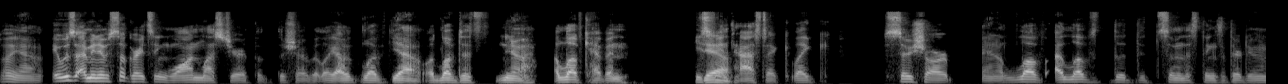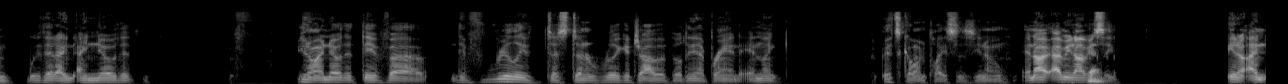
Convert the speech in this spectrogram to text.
Oh yeah, it was. I mean, it was still great seeing Juan last year at the, the show. But like, I would love, yeah, I'd love to. You know, I love Kevin. He's yeah. fantastic. Like, so sharp, and I love, I love the, the some of the things that they're doing with it. I I know that, you know, I know that they've uh they've really just done a really good job of building that brand, and like, it's going places. You know, and I I mean, obviously, you know, I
